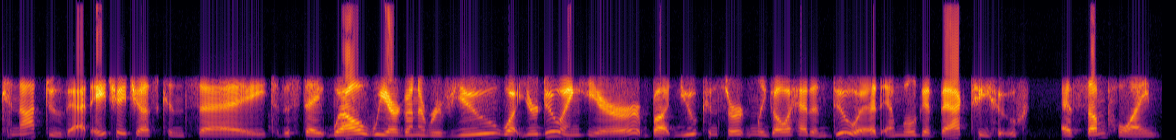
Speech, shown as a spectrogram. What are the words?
cannot do that. HHS can say to the state, well, we are going to review what you're doing here, but you can certainly go ahead and do it, and we'll get back to you at some point,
